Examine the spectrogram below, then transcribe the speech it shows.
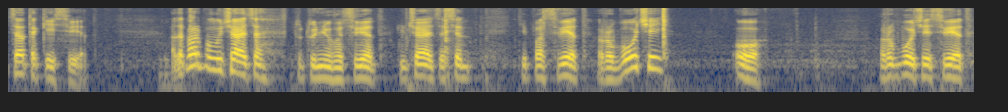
Це такий світ. А тепер виходить, тут у нього світ, включається типа світ робочий. О, робочий світ.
